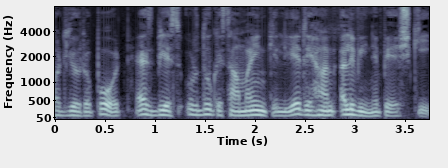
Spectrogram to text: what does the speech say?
audio report S B S Urdu کے سامعین کے لیے ریحان الوی نے پیش کی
